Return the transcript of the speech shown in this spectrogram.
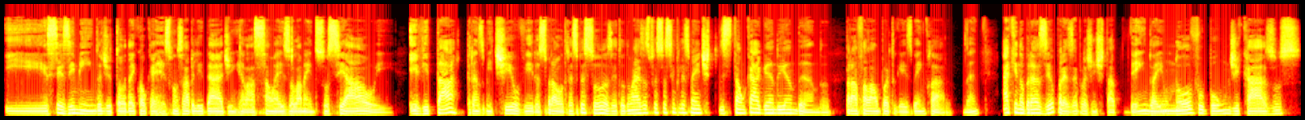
e se eximindo de toda e qualquer responsabilidade em relação a isolamento social e evitar transmitir o vírus para outras pessoas e tudo mais, as pessoas simplesmente estão cagando e andando para falar um português bem claro, né? Aqui no Brasil, por exemplo, a gente está vendo aí um novo boom de casos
